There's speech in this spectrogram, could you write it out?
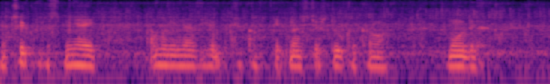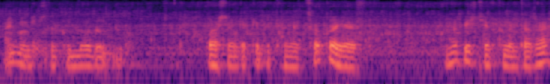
Mieczyków jest mniej. A molinezji chyba tylko 15 sztuk około młodych. A ja mam jeszcze taką młodą. Właśnie mam takie pytanie, co to jest? Napiszcie w komentarzach,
